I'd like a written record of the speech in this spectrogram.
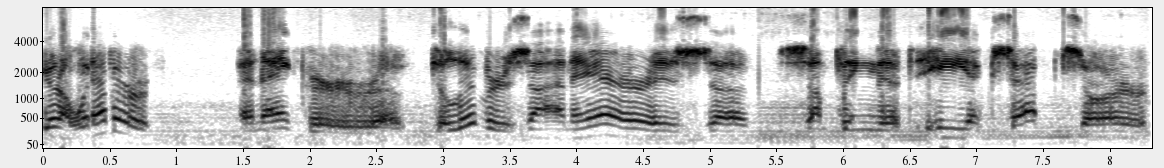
you know, whatever an anchor uh, delivers on air is uh, something that he accepts or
